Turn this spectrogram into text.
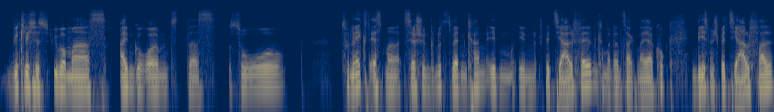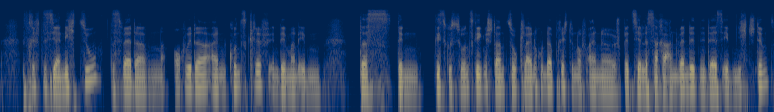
wirkliches Übermaß eingeräumt, das so zunächst erstmal sehr schön genutzt werden kann. Eben in Spezialfällen kann man dann sagen, naja, guck, in diesem Spezialfall trifft es ja nicht zu. Das wäre dann auch wieder ein Kunstgriff, in dem man eben das, den Diskussionsgegenstand so klein runterbricht und auf eine spezielle Sache anwendet, in der es eben nicht stimmt.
